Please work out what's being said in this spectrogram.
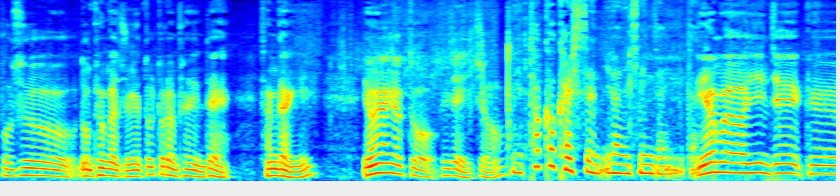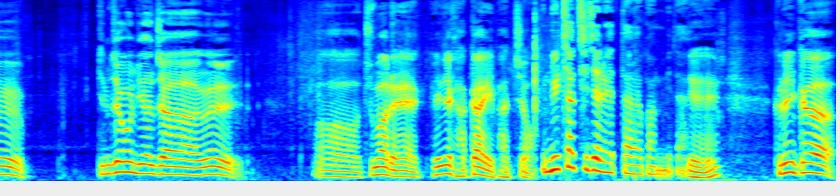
보수 논평가 중에 똘똘한 편인데 상당히 영향력도 굉장히 있죠. 네, 터커 칼슨이라는 진행자입니다. 이 양반이 이제 그 김정은 위원장을 어, 주말에 굉장히 가까이 봤죠. 밀착 취재를 했다라고 합니다. 예. 그러니까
